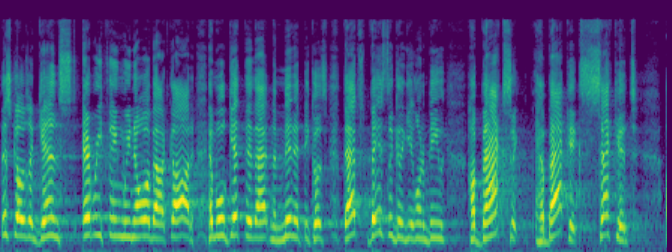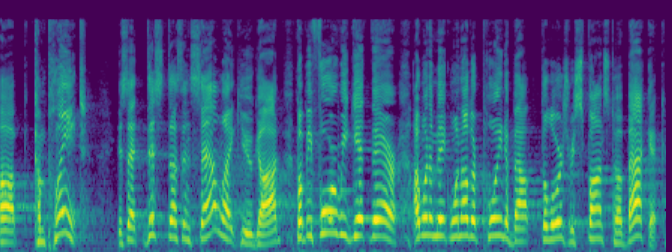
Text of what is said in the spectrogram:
This goes against everything we know about God, and we'll get to that in a minute because that's basically going to be Habakkuk, Habakkuk's second uh, complaint is that this doesn't sound like you, God. But before we get there, I want to make one other point about the Lord's response to Habakkuk.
